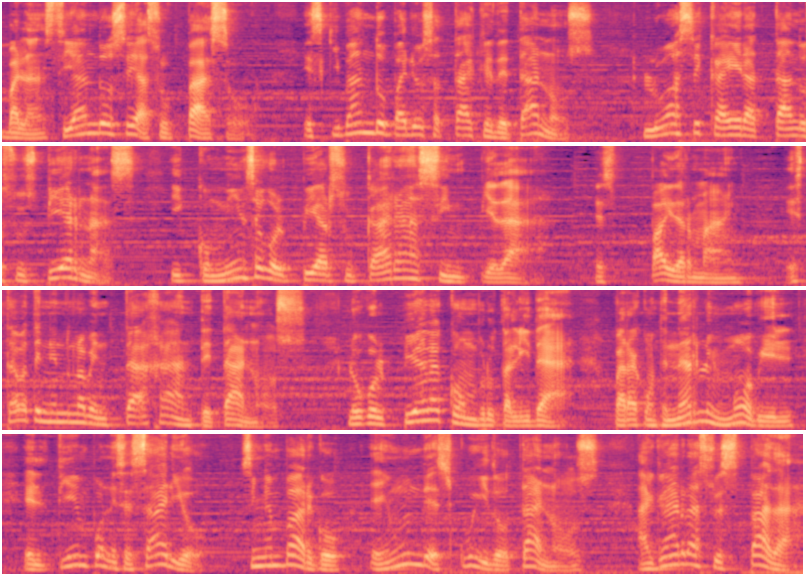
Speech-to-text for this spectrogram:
balanceándose a su paso, esquivando varios ataques de Thanos. Lo hace caer atando sus piernas y comienza a golpear su cara sin piedad. Spider-Man estaba teniendo una ventaja ante Thanos. Lo golpeaba con brutalidad para contenerlo inmóvil el tiempo necesario. Sin embargo, en un descuido Thanos agarra su espada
